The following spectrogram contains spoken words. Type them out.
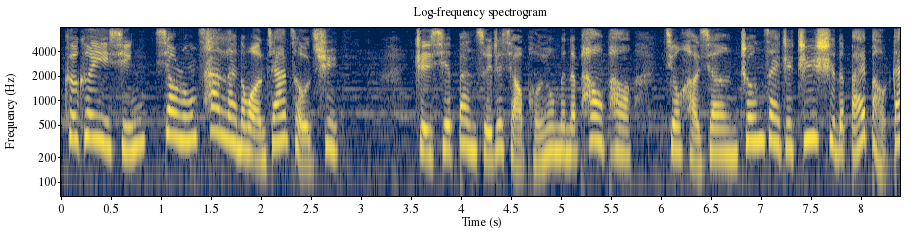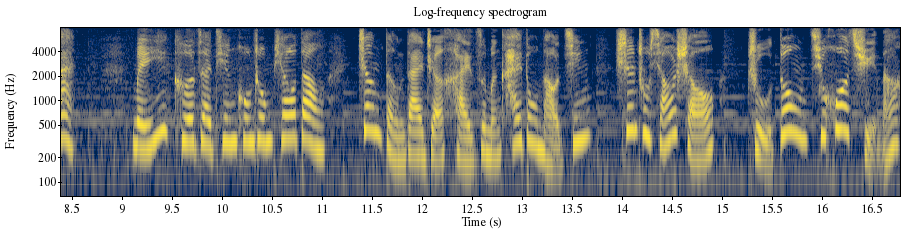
可可一行笑容灿烂的往家走去。这些伴随着小朋友们的泡泡，就好像装载着知识的百宝袋，每一颗在天空中飘荡，正等待着孩子们开动脑筋，伸出小手，主动去获取呢。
